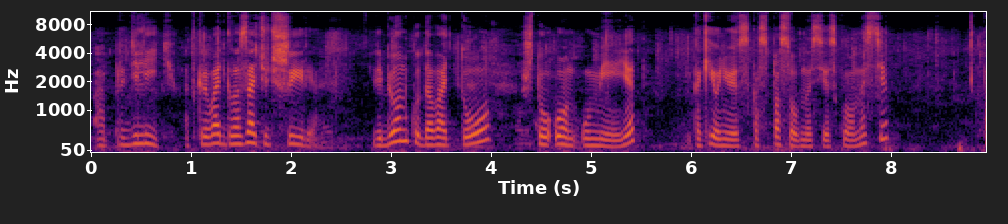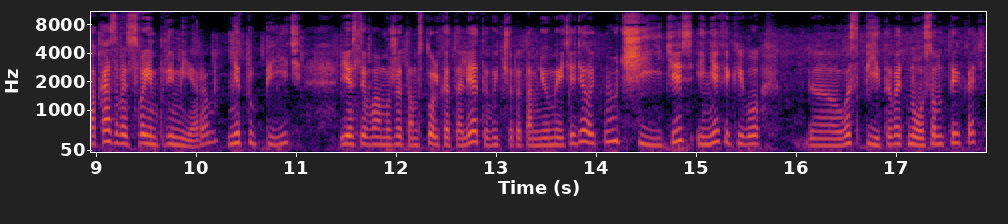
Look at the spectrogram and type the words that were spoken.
определить, открывать глаза чуть шире. Ребенку давать то, что он умеет, какие у него есть способности и склонности – показывать своим примером, не тупить. Если вам уже там столько-то лет, и вы что-то там не умеете делать, учитесь, и нефиг его э, воспитывать, носом тыкать.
